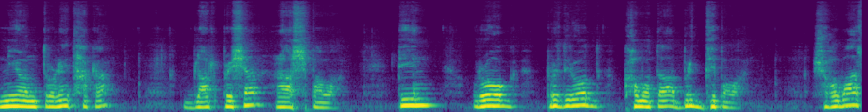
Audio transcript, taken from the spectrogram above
নিয়ন্ত্রণে থাকা। ব্লাড প্রেশার হ্রাস পাওয়া। তিন, রোগ প্রতিরোধ ক্ষমতা বৃদ্ধি পাওয়া। সহবাস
